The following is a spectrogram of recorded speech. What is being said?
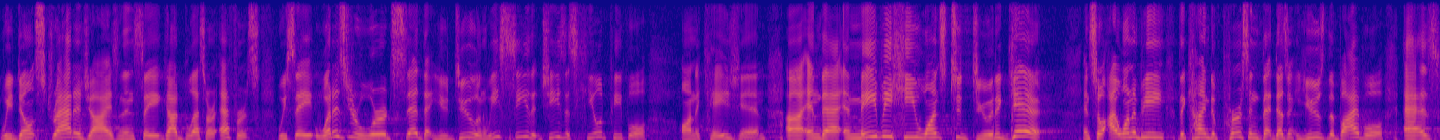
we don't strategize and then say, God bless our efforts. We say, What is your word said that you do? And we see that Jesus healed people on occasion, uh, and that and maybe he wants to do it again. And so I want to be the kind of person that doesn't use the Bible as,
